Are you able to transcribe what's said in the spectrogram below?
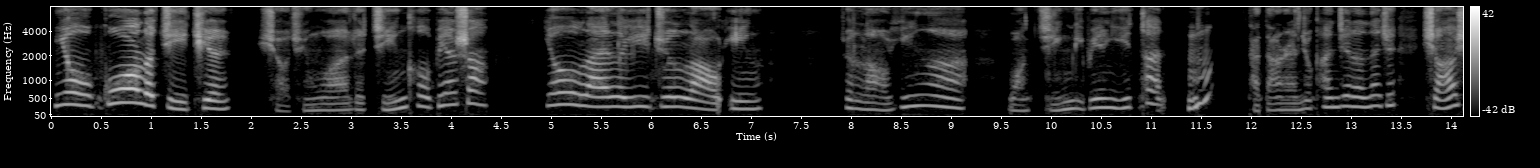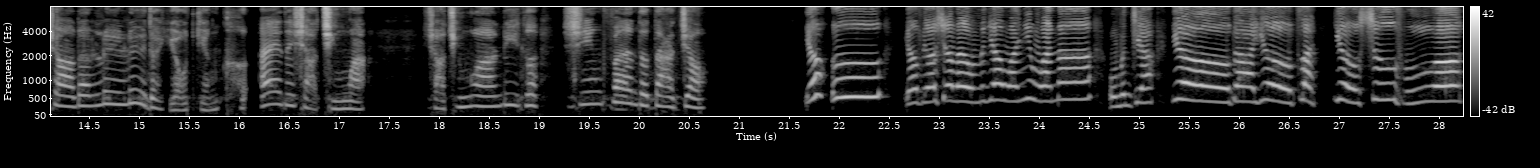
又过了几天，小青蛙的井口边上又来了一只老鹰。这老鹰啊，往井里边一探，嗯，它当然就看见了那只小小的、绿绿的、有点可爱的小青蛙。小青蛙立刻兴奋的大叫：“哟呼！”要不要下来我们家玩一玩呢？我们家又大又赞又舒服哦，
